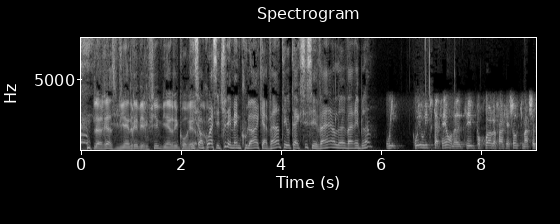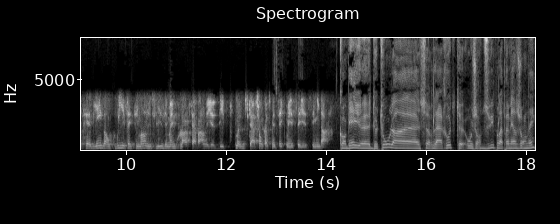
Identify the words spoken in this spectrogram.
le reste, vous viendrez vérifier, vous viendrez courir. Ils sont quoi? C'est-tu les mêmes couleurs qu'avant? Théo Taxi, c'est vert, là, vert et blanc? Oui. Oui, oui, tout à fait. On a, pourquoi refaire quelque chose qui marchait très bien? Donc, oui, effectivement, on utilise les mêmes couleurs qu'avant. Il y a des petites modifications cosmétiques, mais c'est mineur. Combien euh, d'autos, là, euh, sur la route aujourd'hui pour la première journée?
